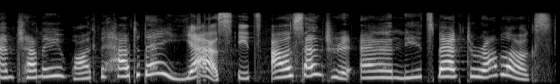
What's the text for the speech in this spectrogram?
I'm Chummy. What we have today? Yes, it's our Sanctuary and it's back to Roblox.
